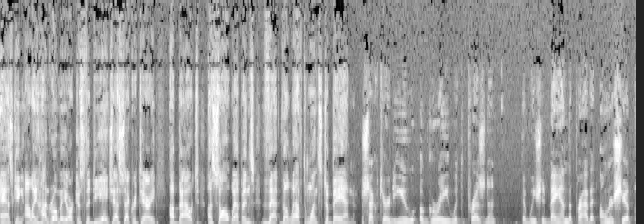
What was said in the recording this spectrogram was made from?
asking Alejandro Mayorkas, the DHS secretary, about assault weapons that the left wants to ban. Secretary, do you agree with the president that we should ban the private ownership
